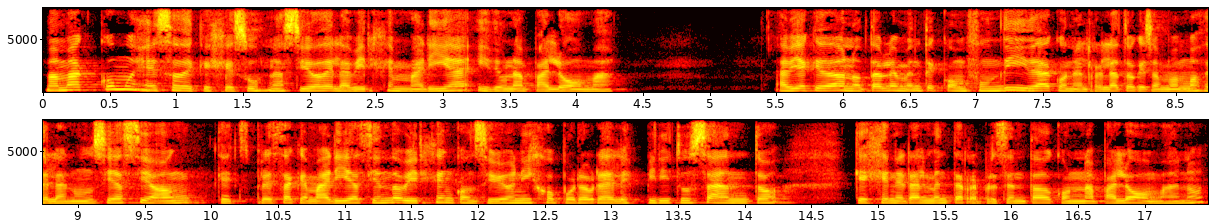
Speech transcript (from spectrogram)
Mamá, ¿cómo es eso de que Jesús nació de la Virgen María y de una paloma? Había quedado notablemente confundida con el relato que llamamos de la Anunciación, que expresa que María, siendo virgen, concibió un hijo por obra del Espíritu Santo, que es generalmente representado con una paloma, ¿no?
